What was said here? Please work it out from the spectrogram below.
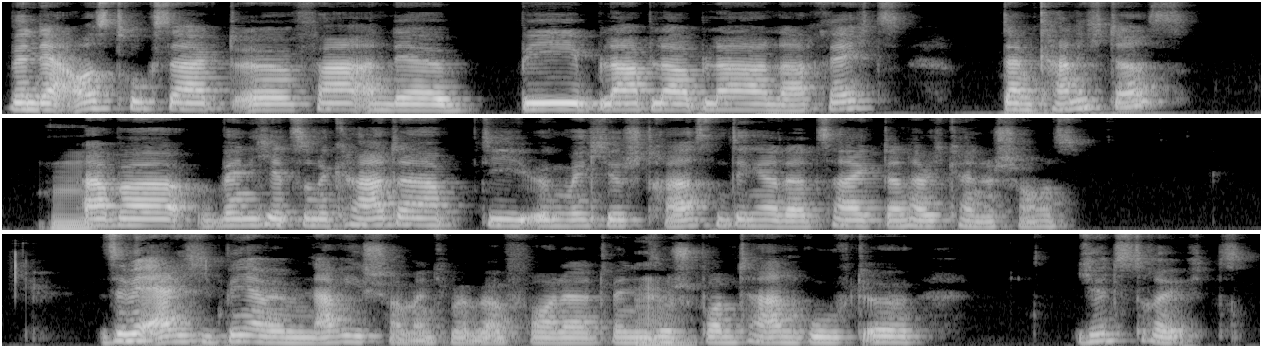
wenn der Ausdruck sagt, äh, fahr an der B bla bla bla nach rechts, dann kann ich das. Hm. Aber wenn ich jetzt so eine Karte habe, die irgendwelche Straßendinger da zeigt, dann habe ich keine Chance. Sind wir ehrlich, ich bin ja mit dem Navi schon manchmal überfordert, wenn die so Mhm. spontan ruft, äh, jetzt rechts.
